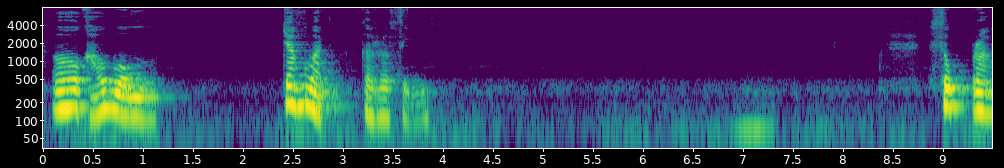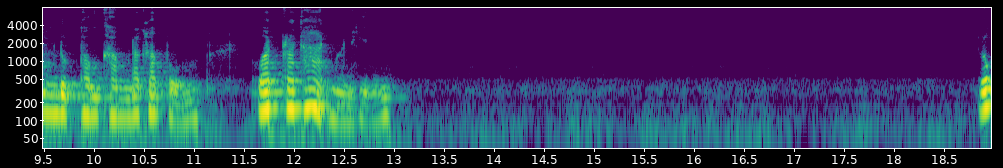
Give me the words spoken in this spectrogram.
โอเขาวง จังหวัดกระสินสุขปรังดุจทองคำนะครับผม วัดพระธาตุเหมื่นหิน หลวง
